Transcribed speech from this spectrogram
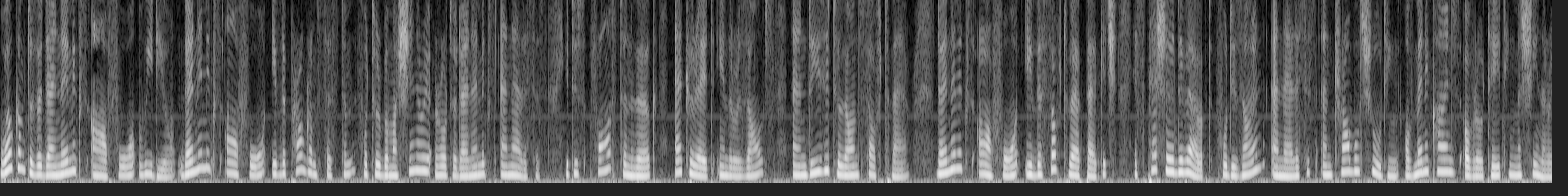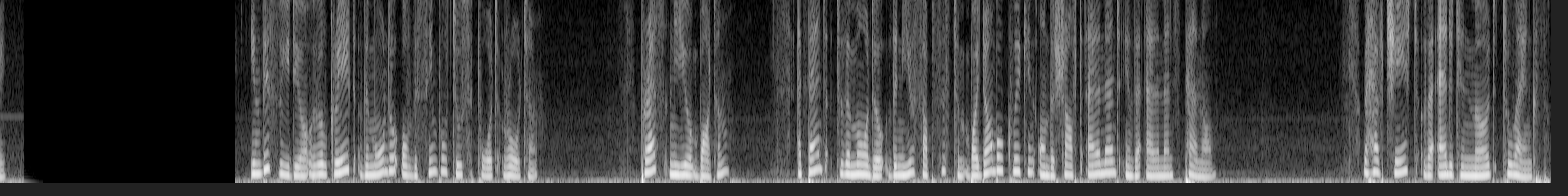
Welcome to the Dynamics R4 video. Dynamics R4 is the program system for turbomachinery rotordynamics analysis. It is fast in work, accurate in the results, and easy to learn software. Dynamics R4 is the software package especially developed for design, analysis, and troubleshooting of many kinds of rotating machinery. In this video we will create the model of the Simple 2 support rotor. Press New button. Append to the model the new subsystem by double-clicking on the shaft element in the Elements panel. We have changed the editing mode to length.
